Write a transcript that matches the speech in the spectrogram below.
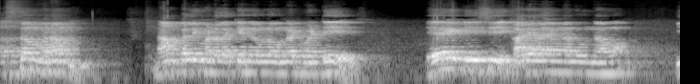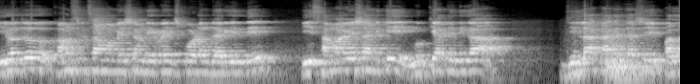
ప్రస్తుతం మనం నాంపల్లి మండల కేంద్రంలో ఉన్నటువంటి ఏఐటిసి కార్యాలయం నందు ఉన్నాము. ఈరోజు కౌన్సిల్ సమావేశం నిర్వహించుకోవడం జరిగింది. ఈ సమావేశానికి ముఖ్య అతిథిగా జిల్లా కార్యదర్శి పల్ల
